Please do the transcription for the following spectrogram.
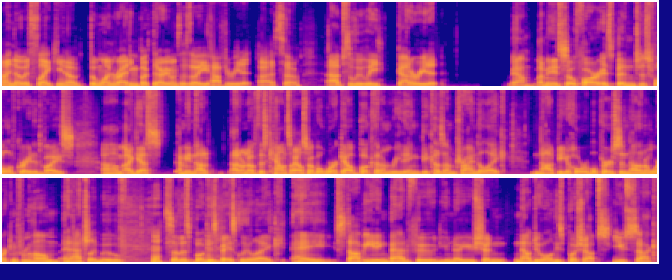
I know it's like, you know, the one writing book that everyone says, "Oh, you have to read it." Uh, so, absolutely got to read it. Yeah, I mean, it's so far it's been just full of great advice. Um, I guess, I mean, I, I don't know if this counts. I also have a workout book that I'm reading because I'm trying to like not be a horrible person now that I'm working from home and actually move. so this book is basically like, hey, stop eating bad food. You know you shouldn't. Now do all these push-ups. You suck.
